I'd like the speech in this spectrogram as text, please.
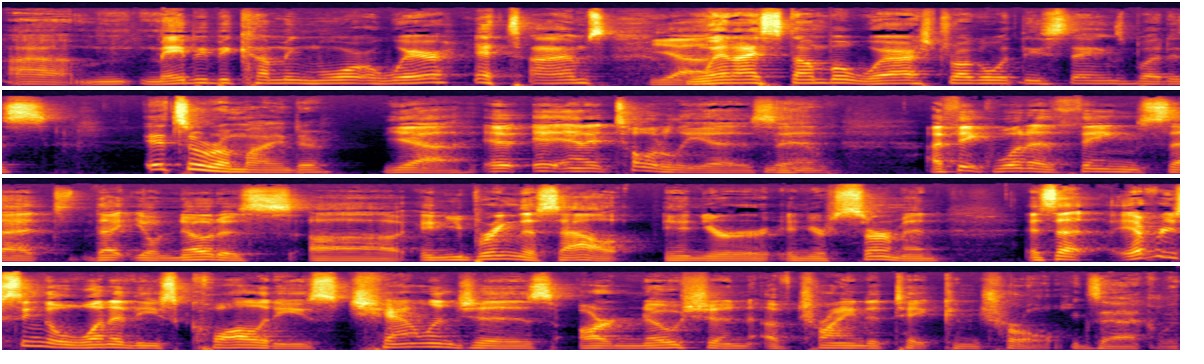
Uh, maybe becoming more aware at times Yeah. when I stumble, where I struggle with these things. But it's it's a reminder. Yeah, it, it, and it totally is. And I think one of the things that that you'll notice, uh, and you bring this out in your in your sermon, is that every single one of these qualities challenges our notion of trying to take control. Exactly.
